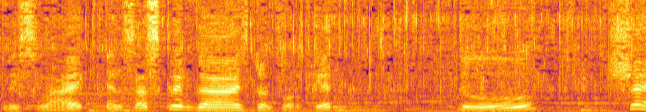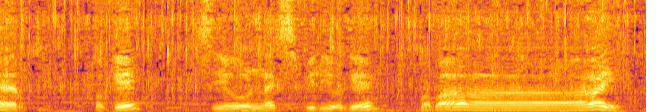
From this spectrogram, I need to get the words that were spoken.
Please like and subscribe, guys. Don't forget to share. Okay, see you next video again. Bye bye.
